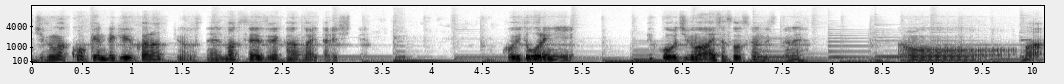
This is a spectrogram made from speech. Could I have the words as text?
自分が貢献できるかなっていうのをですね、まあ、常々考えたりして、こういうところに結構自分は挨拶をするんですよね。あのー、まあ、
